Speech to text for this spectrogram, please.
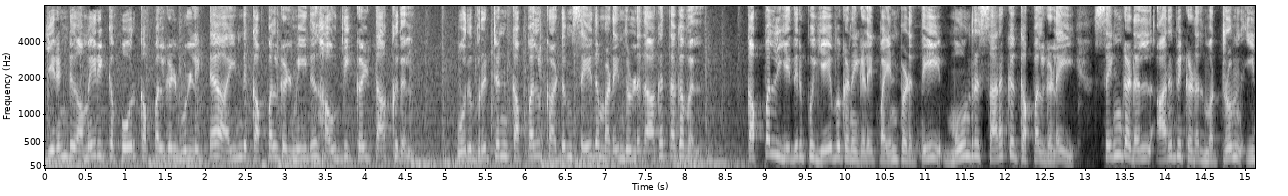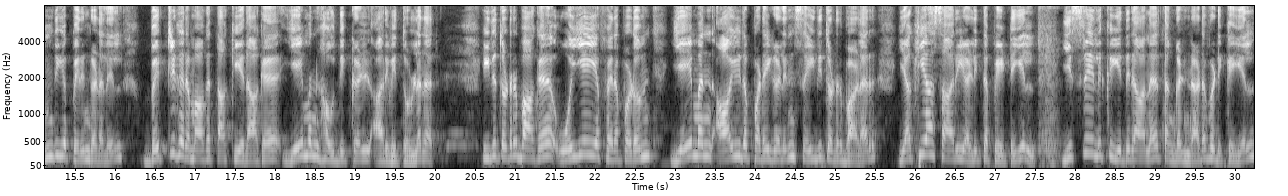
இரண்டு அமெரிக்க போர்க்கப்பல்கள் உள்ளிட்ட ஐந்து கப்பல்கள் மீது ஹவுதிகள் தாக்குதல். ஒரு பிரிட்டன் கப்பல் கடும் சேதமடைந்துள்ளதாக தகவல். கப்பல் எதிர்ப்பு ஏவுகணைகளை பயன்படுத்தி மூன்று சரக்கு கப்பல்களை செங்கடல் அரபிக்கடல் மற்றும் இந்திய பெருங்கடலில் வெற்றிகரமாக தாக்கியதாக ஏமன் ஹவுதிகள் அறிவித்துள்ளனர். இது தொடர்பாக ஒய்ஏஎஃப் எனப்படும் ஏமன் ஆயுதப்படைகளின் செய்தி தொடர்பாளர் யஹ்யா சாரி அளித்த பேட்டியில் இஸ்ரேலுக்கு எதிரான தங்கள் நடவடிக்கையில்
